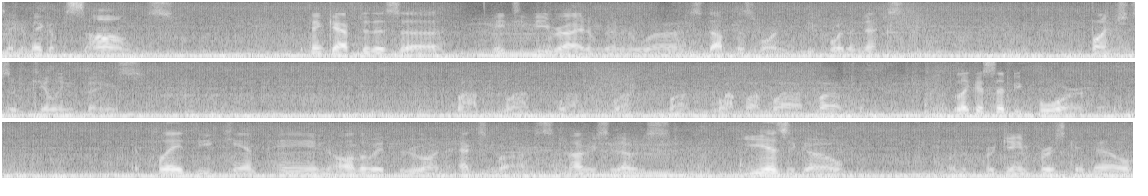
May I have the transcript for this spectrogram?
So I can make up songs. I think after this uh, ATV ride, I'm going to uh, stop this one before the next bunches of killing things. Like I said before, I played the campaign all the way through on Xbox, and obviously that was years ago when the game first came out.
